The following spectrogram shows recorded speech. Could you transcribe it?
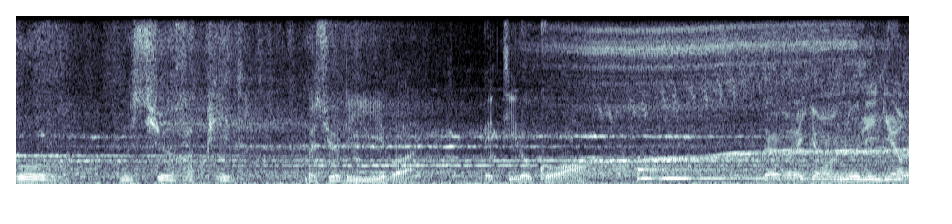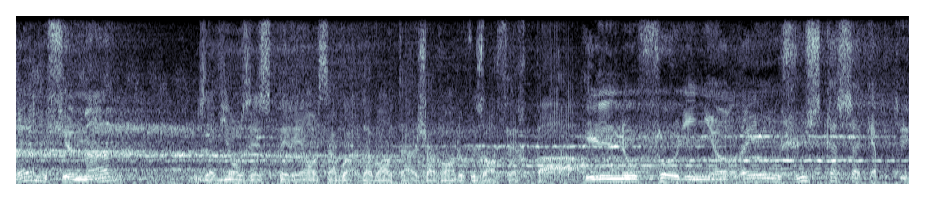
pauvre Monsieur Rapide. Monsieur Livre est-il au courant? Devrions-nous l'ignorer, monsieur Main? Nous avions espéré en savoir davantage avant de vous en faire part. Il nous faut l'ignorer jusqu'à sa capture.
